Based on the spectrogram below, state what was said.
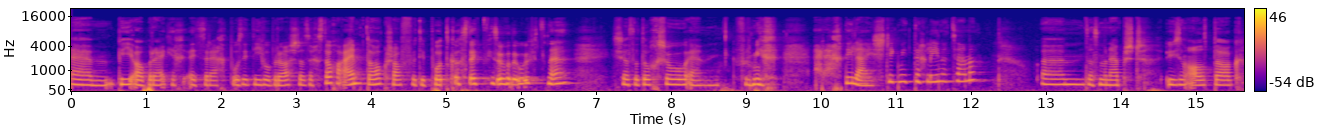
Äh, Ähm, bin aber eigentlich jetzt recht positiv überrascht, dass ich es doch an einem Tag geschafft die Podcast-Episode aufzunehmen. Ist also doch schon ähm, für mich eine rechte Leistung mit den Kleinen zusammen. Ähm, dass man nebst unserem Alltag,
